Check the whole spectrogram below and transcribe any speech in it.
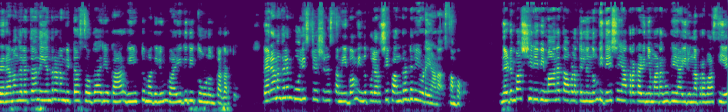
പേരാമംഗലത്ത് നിയന്ത്രണം വിട്ട സ്വകാര്യ കാർ വീട്ടുമതിലും വൈദ്യുതി തൂണും തകർത്തു. പേരാമംഗലം പോലീസ് സ്റ്റേഷന് സമീപം ഇന്ന് പുലർച്ചെ പന്ത്രണ്ടരയോടെയാണ് സംഭവം. നെടുമ്പാശ്ശേരി വിമാനത്താവളത്തിൽ നിന്നും വിദേശയാത്ര കഴിഞ്ഞ് മടങ്ങുകയായിരുന്ന പ്രവാസിയെ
